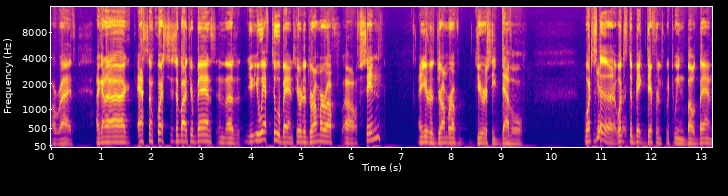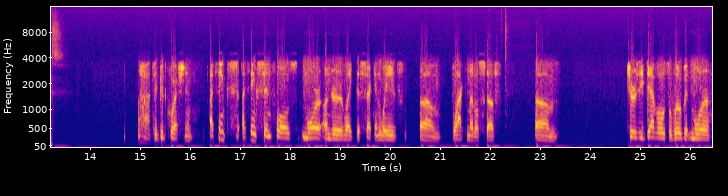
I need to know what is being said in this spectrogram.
All right. I'm gonna uh, ask some questions about your bands. And uh, you, you have two bands. You're the drummer of, uh, of Sin, and you're the drummer of Jersey Devil. What's yep, the What's right. the big difference between both bands? Oh, it's a good question. I think I think Sin falls more under like the second wave um, black metal stuff. Um, Jersey Devils a little bit more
